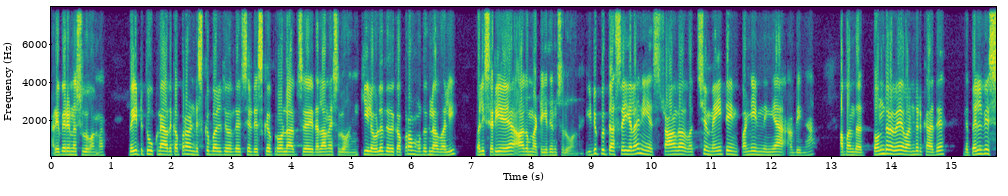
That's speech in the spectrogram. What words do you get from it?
நிறைய பேர் என்ன சொல்லுவாங்க வெயிட் தூக்குனேன் அதுக்கப்புறம் டிஸ்க் பல்ஜ் வந்துருச்சு டிஸ்க் ப்ரோலாப்ஸ் இதெல்லாமே சொல்லுவாங்க. கீழே விழுந்ததுக்கப்புறம் முதுகில் வலி வலி சரியே ஆக மாட்டேங்குதுன்னு சொல்லுவாங்க. இடுப்பு தசைகளை நீங்கள் ஸ்ட்ராங்காக வச்சு மெயின்டைன் பண்ணியிருந்தீங்க அப்படின்னா அப்போ அந்த தொந்தரவே வந்திருக்காது. இந்த பெல்விஸ்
